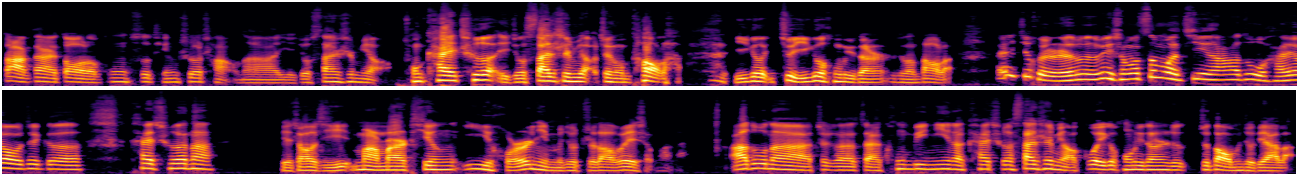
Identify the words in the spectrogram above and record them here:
大概到了公司停车场呢，也就三十秒，从开车也就三十秒就能到了，一个就一个红绿灯就能到了。哎，就会有人问，为什么这么近，阿杜还要这个开车呢？别着急，慢慢听，一会儿你们就知道为什么了。阿杜呢，这个在空比尼呢开车三十秒，过一个红绿灯就就到我们酒店了。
